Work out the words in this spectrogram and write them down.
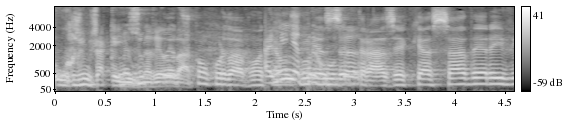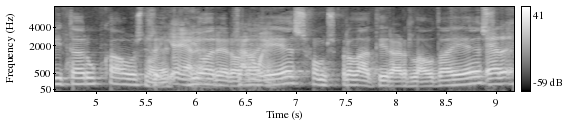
o regime já caiu, Mas na realidade. Mas concordavam até a minha uns meses pergunta... atrás é que Assad era evitar o caos, não é? Era, Pior era o é. Daesh, é. fomos para lá tirar de lá o Daesh, era...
